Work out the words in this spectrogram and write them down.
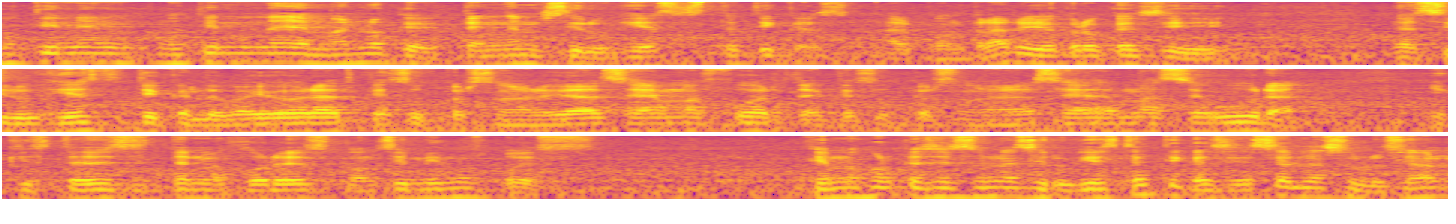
no tienen, no tienen nada de malo que tengan cirugías estéticas. Al contrario, yo creo que si la cirugía estética le va a ayudar a que su personalidad sea más fuerte, que su personalidad sea más segura y que ustedes se sientan mejores con sí mismos, pues qué mejor que hacerse una cirugía estética. Si esa es la solución,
